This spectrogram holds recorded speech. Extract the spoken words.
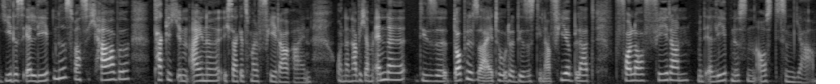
jedes Erlebnis, was ich habe, packe ich in eine, ich sage jetzt mal, Feder rein. Und dann habe ich am Ende diese Doppelseite oder dieses DIN A4-Blatt voller Federn mit Erlebnissen aus diesem Jahr.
